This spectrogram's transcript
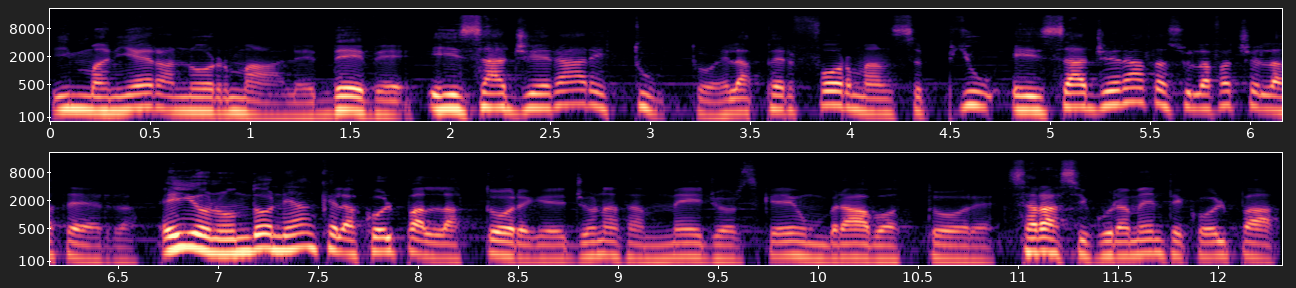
in maniera normale, deve esagerare tutto, è la performance più esagerata sulla faccia della terra. E io non do neanche la colpa all'attore che è Jonathan Majors, che è un bravo attore. Sarà sicuramente colpa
